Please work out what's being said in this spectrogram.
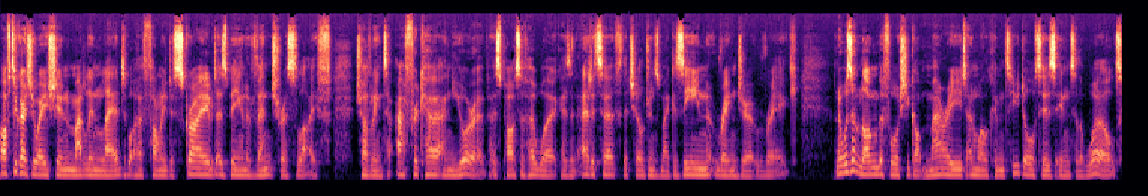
After graduation, Madeleine led what her family described as being an adventurous life, traveling to Africa and Europe as part of her work as an editor for the children's magazine Ranger Rick. And it wasn't long before she got married and welcomed two daughters into the world,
